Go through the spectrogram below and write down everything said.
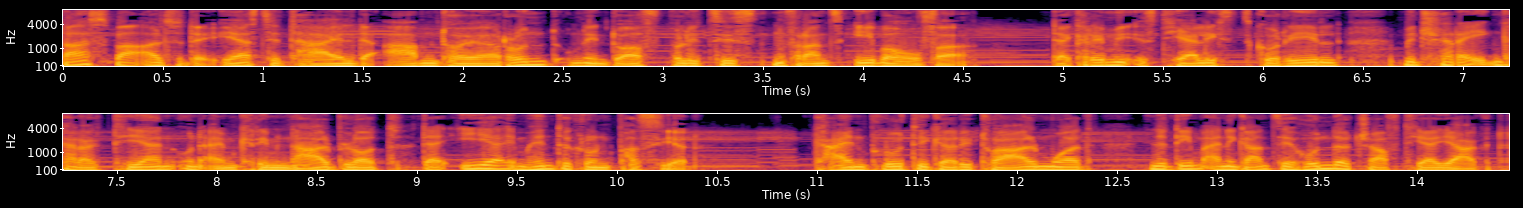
das war also der erste Teil der Abenteuer rund um den Dorfpolizisten Franz Eberhofer. Der Krimi ist herrlich skurril, mit schrägen Charakteren und einem Kriminalplot, der eher im Hintergrund passiert. Kein blutiger Ritualmord, hinter dem eine ganze Hundertschaft herjagt.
